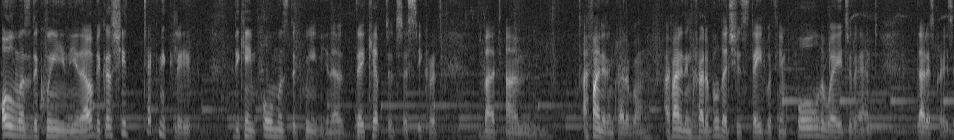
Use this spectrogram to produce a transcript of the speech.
almost the queen, you know, because she technically became almost the queen. You know, they kept it a secret, but um, I find it incredible. I find it incredible that she stayed with him all the way to the end. That is crazy.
